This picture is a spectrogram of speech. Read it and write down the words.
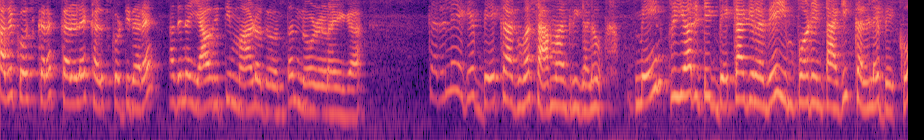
ಅದಕ್ಕೋಸ್ಕರ ಕರಳೆ ಕಳಿಸ್ಕೊಟ್ಟಿದ್ದಾರೆ. ಅದನ್ನು ಯಾವ ರೀತಿ ಮಾಡೋದು ಅಂತ ನೋಡೋಣ ಈಗ. ಕರಳೆಗೆ ಬೇಕಾಗುವ ಸಾಮಗ್ರಿಗಳು. ಮೇನ್ ಪ್ರಿಯಾರಿಟಿಗೆ ಬೇಕಾಗಿರೋದೇ ಇಂಪಾರ್ಟೆಂಟ್ ಆಗಿ ಕರಳೆ ಬೇಕು.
